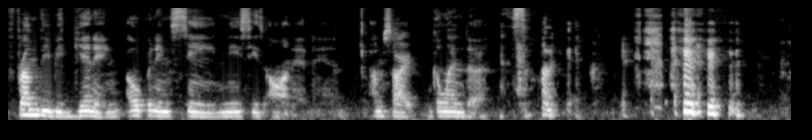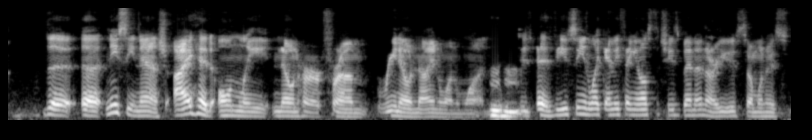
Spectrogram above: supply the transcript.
From the beginning, opening scene, Niecy's on it, man. I'm sorry, Glenda is on it. the uh, Niecy Nash, I had only known her from Reno 911. Mm-hmm. have you seen like anything else that she's been in? Are you someone who's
